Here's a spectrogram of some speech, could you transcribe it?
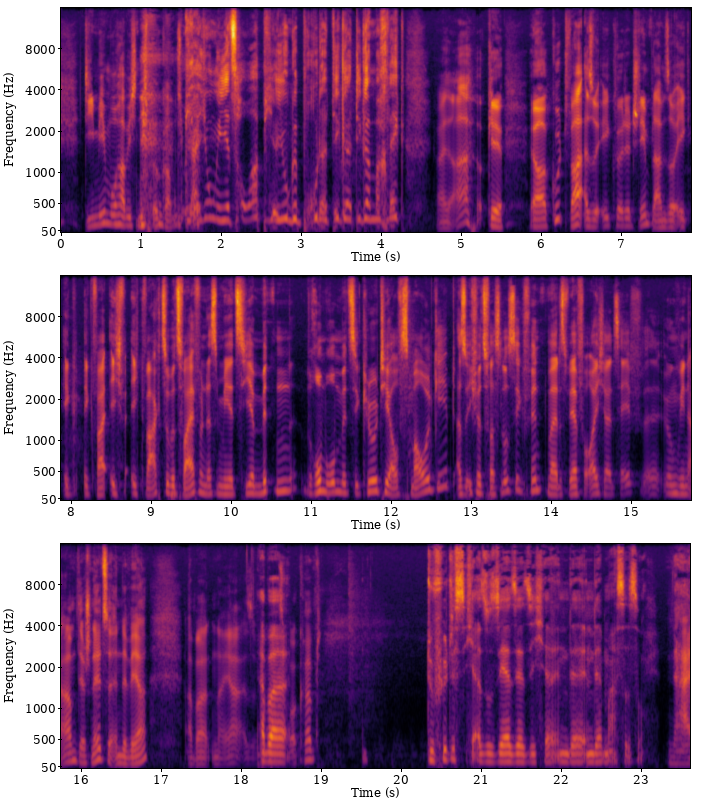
Die Memo habe ich nicht bekommen. So, ja, Junge, jetzt hau ab hier, Junge Bruder, Digga, Digga, mach weg. Also, ah, okay, ja, gut, war, also ich würde jetzt stehen bleiben. So, ich, ich, ich, ich, ich wage zu bezweifeln, dass ihr mir jetzt hier mitten rumrum mit Security aufs Maul gebt. Also ich würde es fast lustig finden, weil das wäre für euch halt safe äh, irgendwie ein Abend, der schnell zu Ende wäre. Aber naja, also wenn Aber- ihr Bock habt. Du fühltest dich also sehr, sehr sicher in der, in der Masse so. Na,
